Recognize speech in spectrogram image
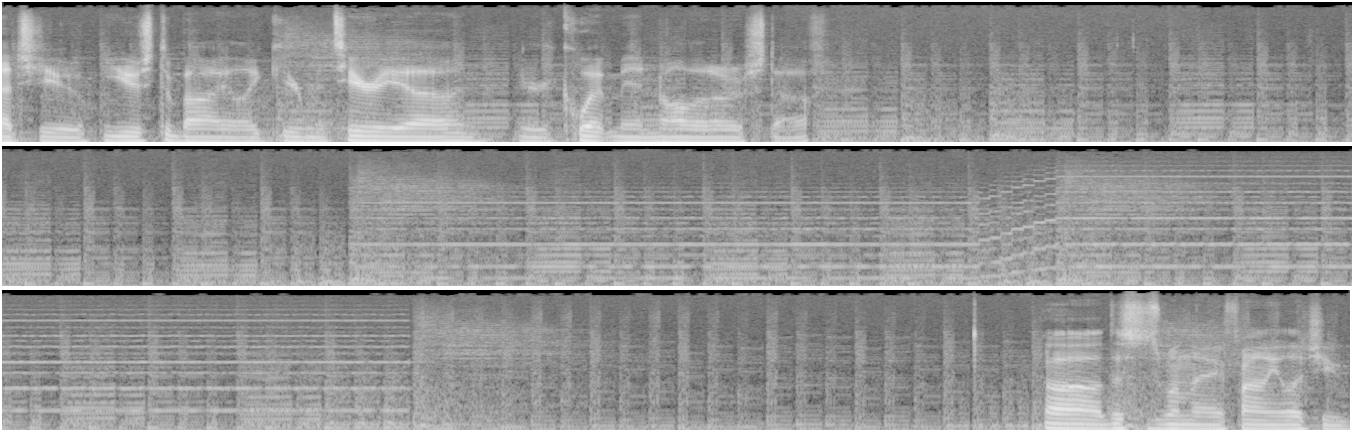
that you use to buy like your materia and your equipment and all that other stuff. Uh, this is when they finally let you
